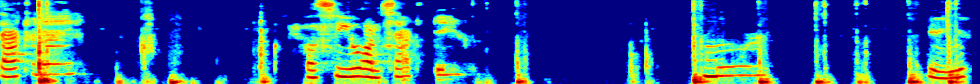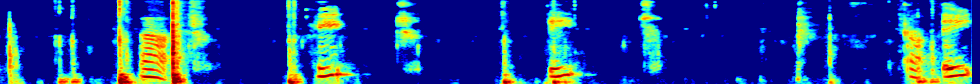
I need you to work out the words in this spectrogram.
Saturday. I'll see you on Saturday. Morning at eight eight at eight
